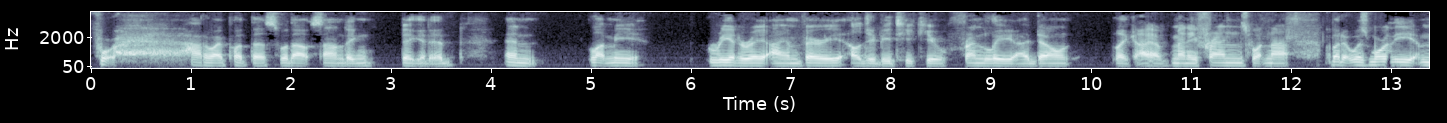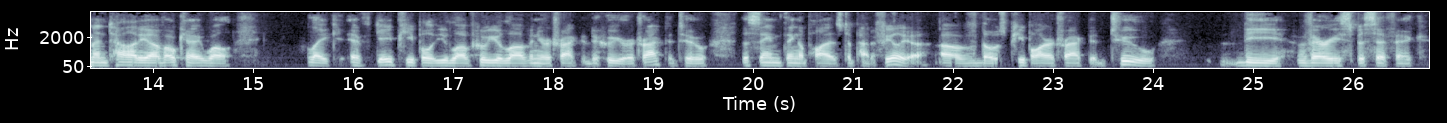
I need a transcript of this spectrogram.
for how do I put this without sounding bigoted? And let me reiterate I am very LGBTQ friendly. I don't like I have many friends whatnot. But it was more the mentality of okay well like if gay people you love who you love and you're attracted to who you're attracted to the same thing applies to pedophilia of those people are attracted to the very specific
